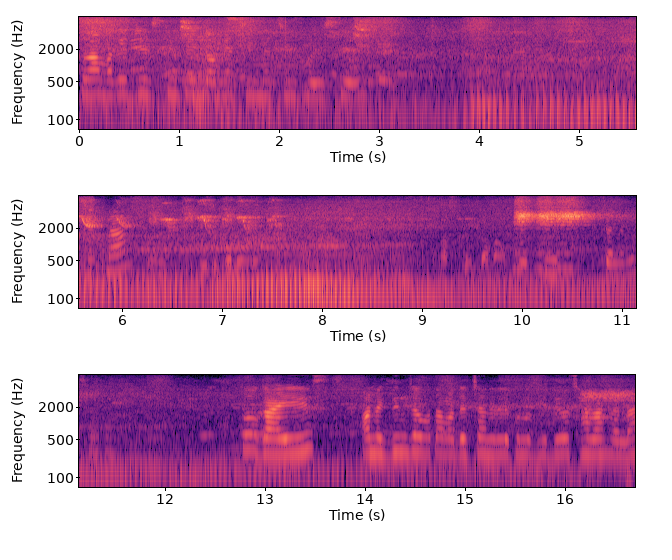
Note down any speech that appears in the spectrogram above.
তো আমাদের ড্রেস কিন্তু এটাও ম্যাচিং ম্যাচিং হয়েছে। ঠিক না? চ্যানেলে তো গাইস অনেক দিন যাবত আমাদের চ্যানেলে কোনো ভিডিও ছাড়া হয় না।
